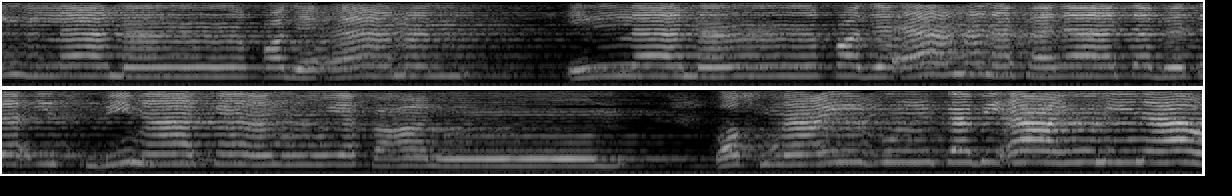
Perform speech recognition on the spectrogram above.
إلا من قد آمن إلا من قد آمن فلا تبتئس بما كانوا يفعلون. واصنع الفلك بأعيننا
